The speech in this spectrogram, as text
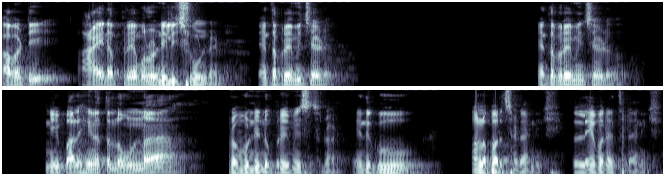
కాబట్టి ఆయన ప్రేమలో నిలిచి ఉండండి. ఎంత ప్రేమించాడు? ఎంత ప్రేమించాడు? నీ బలహీనతలో ఉన్నా ప్రభు నిన్ను ప్రేమిస్తున్నాడు. ఎందుకు? బలపరచడానికి లేవనెత్తడానికి.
